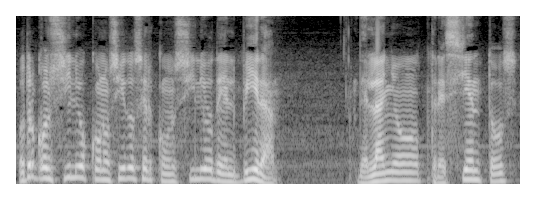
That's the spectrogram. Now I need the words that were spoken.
Otro concilio conocido es el concilio de Elvira, del año 300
